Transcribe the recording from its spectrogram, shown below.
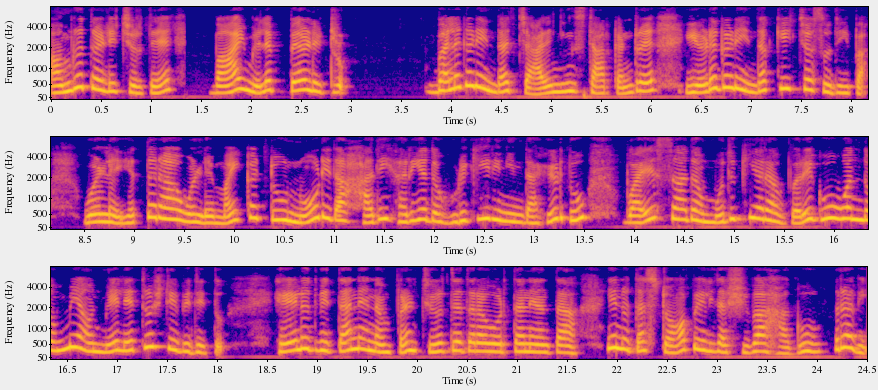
ಅಮೃತಹಳ್ಳಿ ಚಿರತೆ ಬಾಯಿ ಮೇಲೆ ಬೆರಳಿಟ್ರು. ಬಲಗಡೆಯಿಂದ ಚಾಲೆಂಜಿಂಗ್ ಸ್ಟಾರ್ ಕಂಡ್ರೆ ಎಡಗಡೆಯಿಂದ ಕಿಚ್ಚ ಸುದೀಪ. ಒಳ್ಳೆ ಎತ್ತರ, ಒಳ್ಳೆ ಮೈಕಟ್ಟು ನೋಡಿದ ಹರಿಹರಿಯದ ಹುಡುಗೀರಿನಿಂದ ಹಿಡಿದು ವಯಸ್ಸಾದ ಮುದುಕಿಯರವರೆಗೂ ಒಂದೊಮ್ಮೆ ಅವನ ಮೇಲೆ ದೃಷ್ಟಿ ಬಿದ್ದಿತ್ತು. ಹೇಳಿದ್ವಿ ತಾನೇ ನಮ್ಮ ಫ್ರೆಂಡ್ ಚಿರತೆ ಥರ ಓಡ್ತಾನೆ ಅಂತ ಎನ್ನುತ್ತಾ ಸ್ಟಾಪ್ ಹೇಳಿದ ಶಿವ ಹಾಗೂ ರವಿ.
